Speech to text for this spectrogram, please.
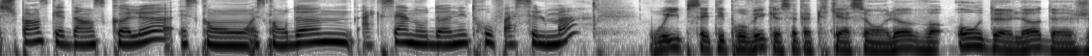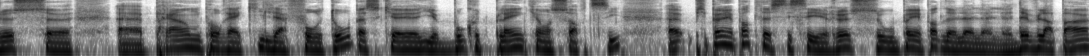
je pense que dans ce cas-là, est-ce qu'on est-ce qu'on donne accès à nos données trop facilement? Oui, puis ça a été prouvé que cette application-là va au-delà de juste euh, euh, prendre pour acquis la photo, parce qu'il y a beaucoup de plaintes qui ont sorti. Euh, puis peu importe si c'est russe ou peu importe le, le, développeur,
